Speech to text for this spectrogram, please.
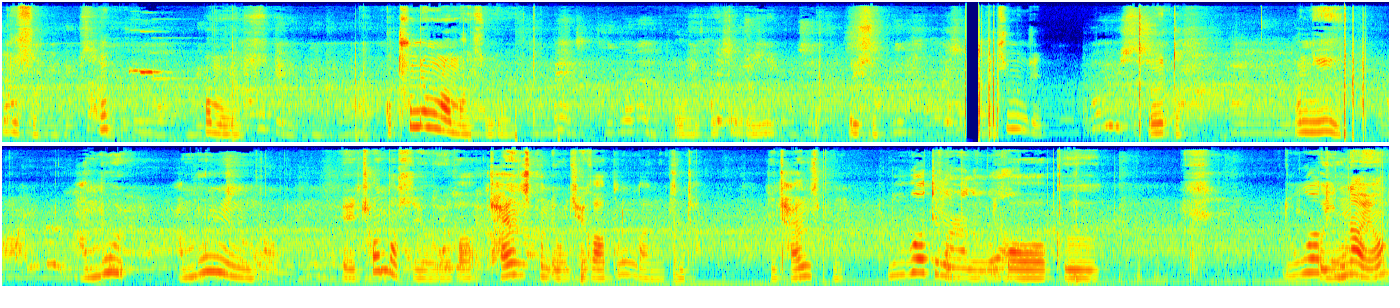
어디 갔어? 미국 어머. 아까 투명 라마 있어. 어, 근데 이제 그분은 어, 이거 그런지 어디 있어? 있으시죠? 여기 있다. 아니 안 보이 안 보이는 얘 처음 봤어요. 얘가 자연 스폰데 이거 제가 뿌린 거 아니에요, 진짜. 진짜 자연 스폰. 누구한테 말하는 거야? 이거 그 누구한테 있나요?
